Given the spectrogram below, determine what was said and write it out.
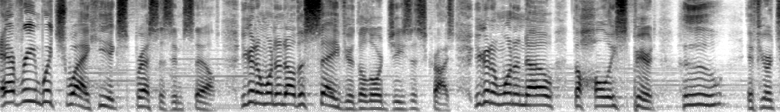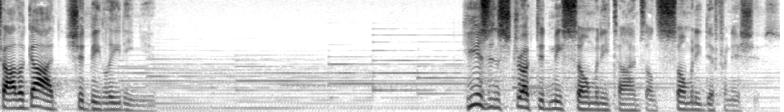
every which way He expresses Himself. You're going to want to know the Savior, the Lord Jesus Christ. You're going to want to know the Holy Spirit, who, if you're a child of God, should be leading you. He has instructed me so many times on so many different issues.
